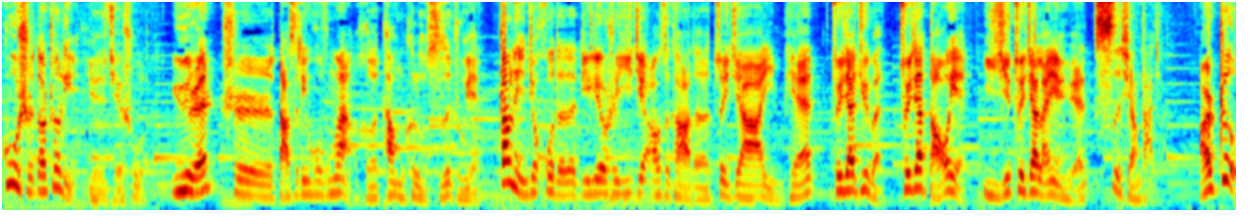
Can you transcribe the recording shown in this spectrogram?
故事到这里也就结束了。《雨人》是达斯汀·霍夫曼和汤姆·克鲁斯主演，当年就获得了第六十一届奥斯卡的最佳影片、最佳剧本、最佳导演以及最佳男演员四项大奖。而这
